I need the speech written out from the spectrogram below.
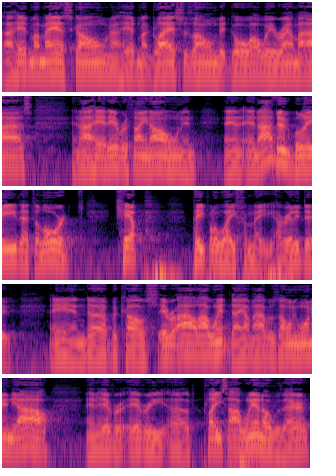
I had my mask on. I had my glasses on that go all the way around my eyes, and I had everything on. And and and I do believe that the Lord kept people away from me. I really do. And uh, because every aisle I went down, I was the only one in the aisle, and every every uh, place I went over there,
